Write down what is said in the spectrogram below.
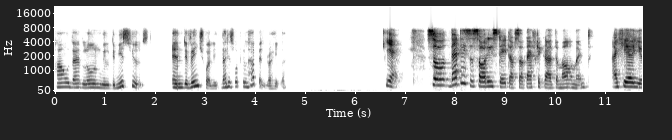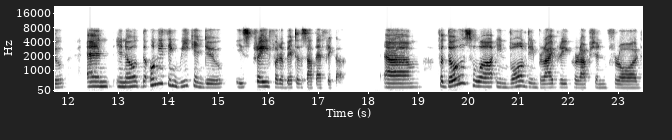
how that loan will be misused. And eventually, that is what will happen, Rahila. Yeah. So that is the sorry state of South Africa at the moment. I hear you. And, you know, the only thing we can do is pray for a better South Africa. Um, for those who are involved in bribery, corruption, fraud,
